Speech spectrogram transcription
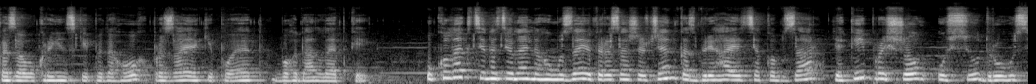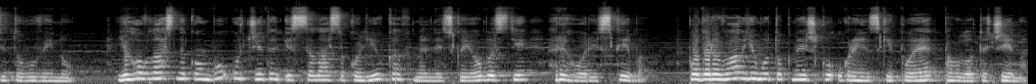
казав український педагог, прозаїк і поет Богдан Лепкий. У колекції Національного музею Тараса Шевченка зберігається кобзар, який пройшов усю Другу світову війну. Його власником був учитель із села Соколівка Хмельницької області Григорій Скиба. Подарував йому ту книжку український поет Павло Тичина.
